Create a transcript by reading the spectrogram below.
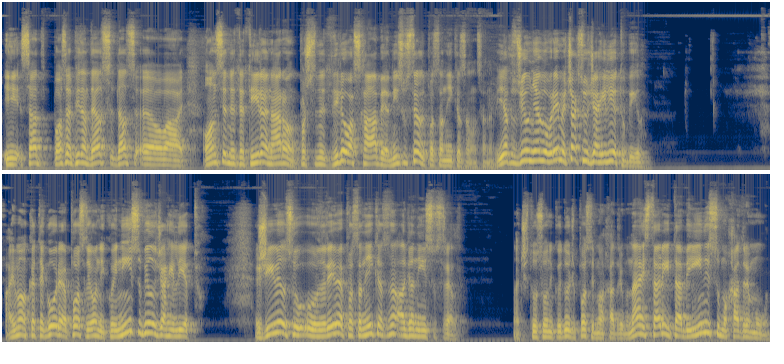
I sad poslije pitan da li, da li e, ovaj on se ne tretiraju, naravno pošto se ne tretiraju ashabe, nisu streli poslanika sallallahu alejhi ve sellem. Iako su živjeli njegovo vrijeme, čak su u džahilijetu bili. A imamo kategorija posle oni koji nisu bili u džahilijetu. Živjeli su u vrijeme poslanika, ali ga nisu sreli. Znači, to su oni koji dođu poslije Muhadremun. Najstariji tabijini su Muhadremun.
